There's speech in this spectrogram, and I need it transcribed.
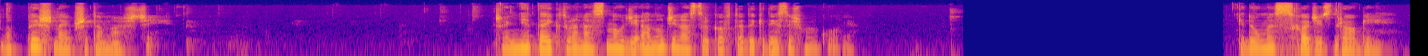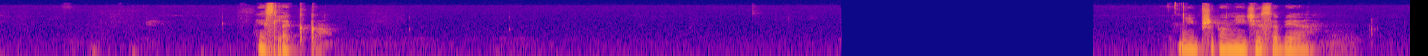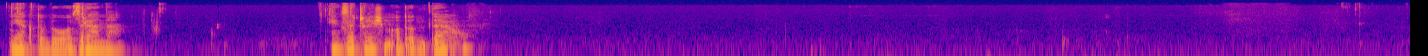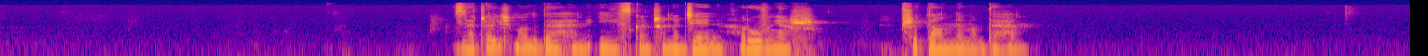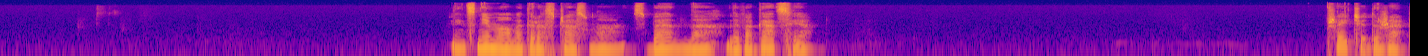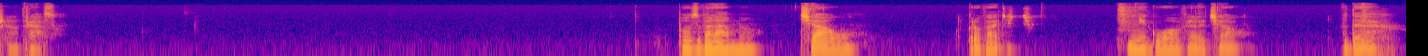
Do pysznej przytomności. Czyli nie tej, która nas nudzi, a nudzi nas tylko wtedy, kiedy jesteśmy w głowie. Kiedy umysł schodzi z drogi, jest lekko. I przypomnijcie sobie, jak to było z rana. Jak zaczęliśmy od oddechu. Zaczęliśmy oddechem i skończymy dzień również przytomnym oddechem. Więc nie mamy teraz czasu na zbędne dywagacje. Przejdźcie do rzeczy od razu. Pozwalamy ciału prowadzić. Nie głowie, ale ciało. Wdech.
